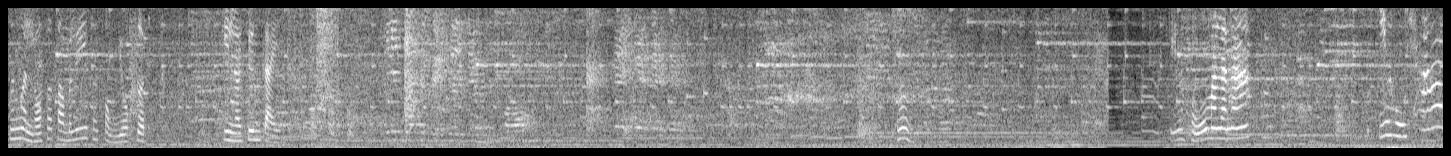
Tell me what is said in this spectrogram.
มันเหมือนรสสตรอเบอรี่ผสมโยเกิร์ต กินแล้วชื่นใจ กินหูมันแล้วนะ กินหูฉัน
